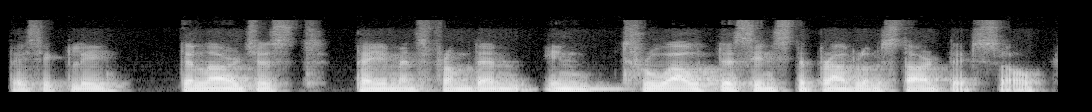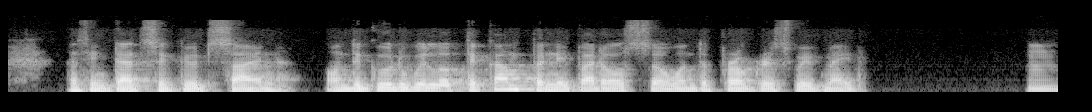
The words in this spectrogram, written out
basically the largest payments from them in throughout the since the problem started. So I think that's a good sign on the goodwill of the company, but also on the progress we've made. Hmm.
